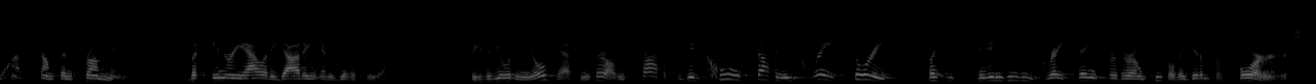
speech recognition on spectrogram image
want something from me. But in reality, God ain't going to give it to you. Because if you look in the Old Testament, there are all these prophets who did cool stuff and these great stories, but he, they didn't do these great things for their own people. They did them for foreigners.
